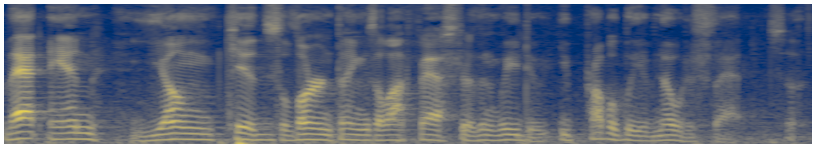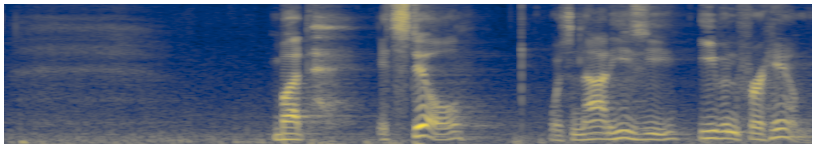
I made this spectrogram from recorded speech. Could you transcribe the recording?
That and young kids learn things a lot faster than we do. You probably have noticed that. So. But it still was not easy even for him.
